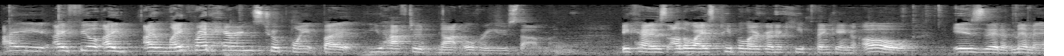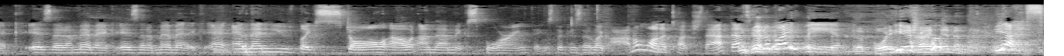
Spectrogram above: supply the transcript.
I I feel I I like red herrings to a point, but you have to not overuse them because otherwise people are going to keep thinking, oh. Is it a mimic? Is it a mimic? Is it a mimic? And, mm-hmm. and then you like stall out on them exploring things because they're like, I don't want to touch that. That's gonna bite me. The boy who You tried know? mimic. yes.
